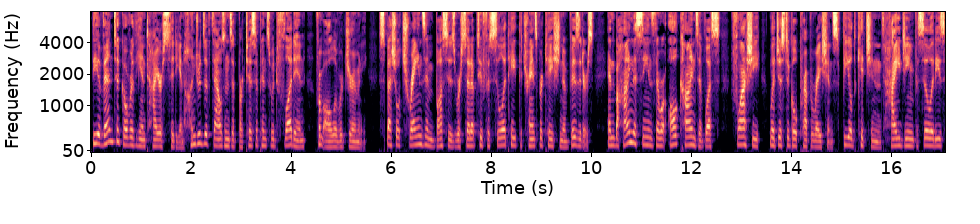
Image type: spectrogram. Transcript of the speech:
The event took over the entire city and hundreds of thousands of participants would flood in from all over Germany. Special trains and buses were set up to facilitate the transportation of visitors, and behind the scenes there were all kinds of less flashy logistical preparations, field kitchens, hygiene facilities,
